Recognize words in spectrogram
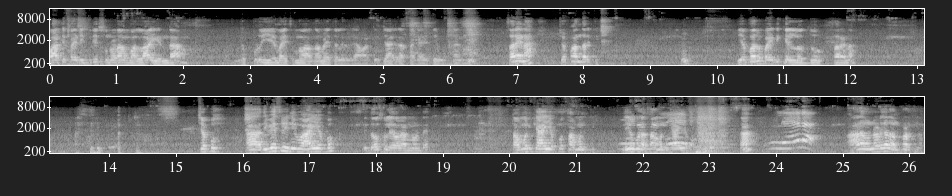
ఫార్టీ ఫైవ్ డిగ్రీస్ ఉండడం వల్ల ఎండ ఎప్పుడు ఏమవుతుందో అర్థమవుతలేదు కాబట్టి జాగ్రత్తగా అయితే ఉండండి. సరేనా? చెప్పు అందరికి? ఎవ్వరు బయటికి వెళ్ళొద్దు. సరేనా? చెప్పు. అది వేసి నువ్వు ఆయి చెప్పు. నీ దోస్తులు ఎవరన్నా ఉంటే. తమ్మునికి ఆయి చెప్పు తమ్మునికి. నీవు కూడా తమ్మునికి ఆయి చెప్పు. ఆడ ఉన్నాడు కదా అనపడుతున్నా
